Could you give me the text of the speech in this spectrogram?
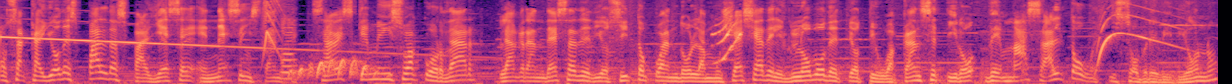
O sea, cayó de espaldas, fallece en ese instante. ¿Sabes qué me hizo acordar la grandeza de Diosito cuando la muchacha del globo de Teotihuacán se tiró de más alto, güey? Y sobrevivió, ¿no?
